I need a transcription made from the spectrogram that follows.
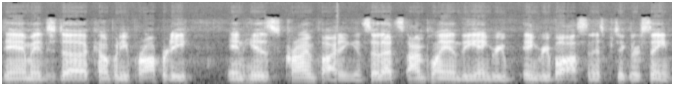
damaged uh, company property in his crime fighting, and so that's I'm playing the angry angry boss in this particular scene.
